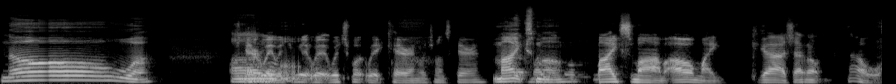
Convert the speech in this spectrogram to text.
No, Karen, wait, wait, Um, wait, wait, which one? Wait, Karen, which one's Karen? Mike's Mike's mom. Mike's mom. Oh my gosh, I don't know.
